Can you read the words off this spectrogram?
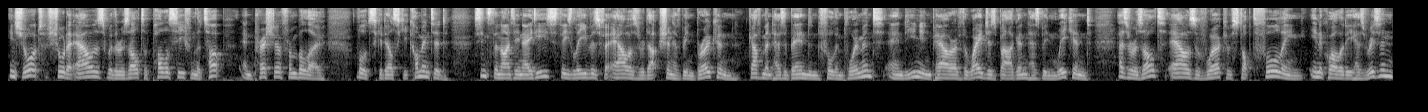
In short, shorter hours were the result of policy from the top and pressure from below. Lord Skidelsky commented, Since the 1980s, these levers for hours reduction have been broken, government has abandoned full employment, and union power of the wages bargain has been weakened. As a result, hours of work have stopped falling, inequality has risen,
